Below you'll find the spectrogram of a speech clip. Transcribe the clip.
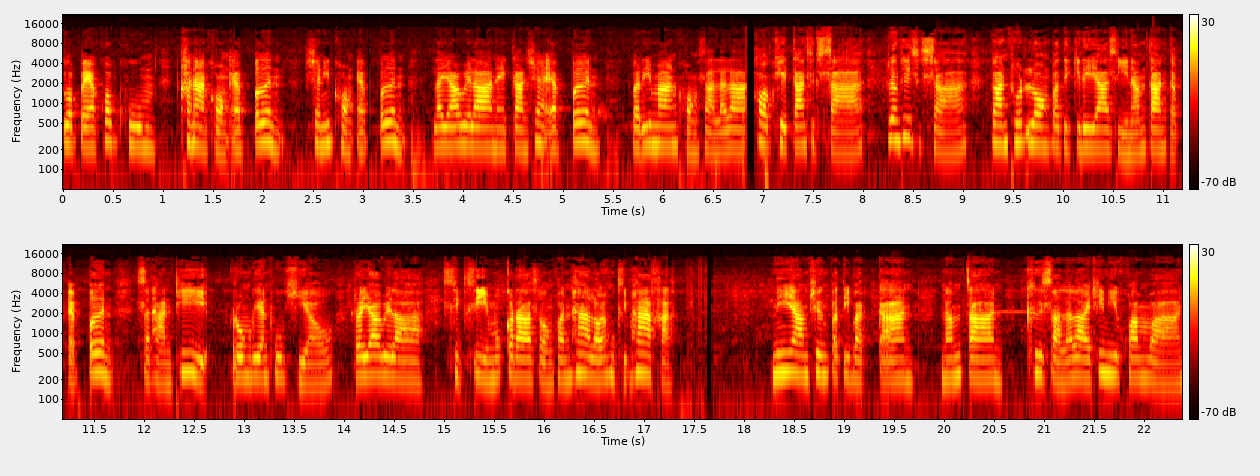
ตัวแปรควบคุม ขนาดของแอปเปิลชนิดของแอปเปิลระยะเวลาในการแช่แอปเปิลปริมาณของสารละลายขอบเขตการศึกษา เรื่องที่ศึกษา การทดลองปฏิกิริยาสีน้ำตาลกับแอปเปิลสถานที่โรงเรียนภูเขียว ระยะเวลา 14 มกราคม 2565 ค่ะ นิยามเชิงปฏิบัติการ น้ำตาล คือสารละลายที่มีความหวาน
